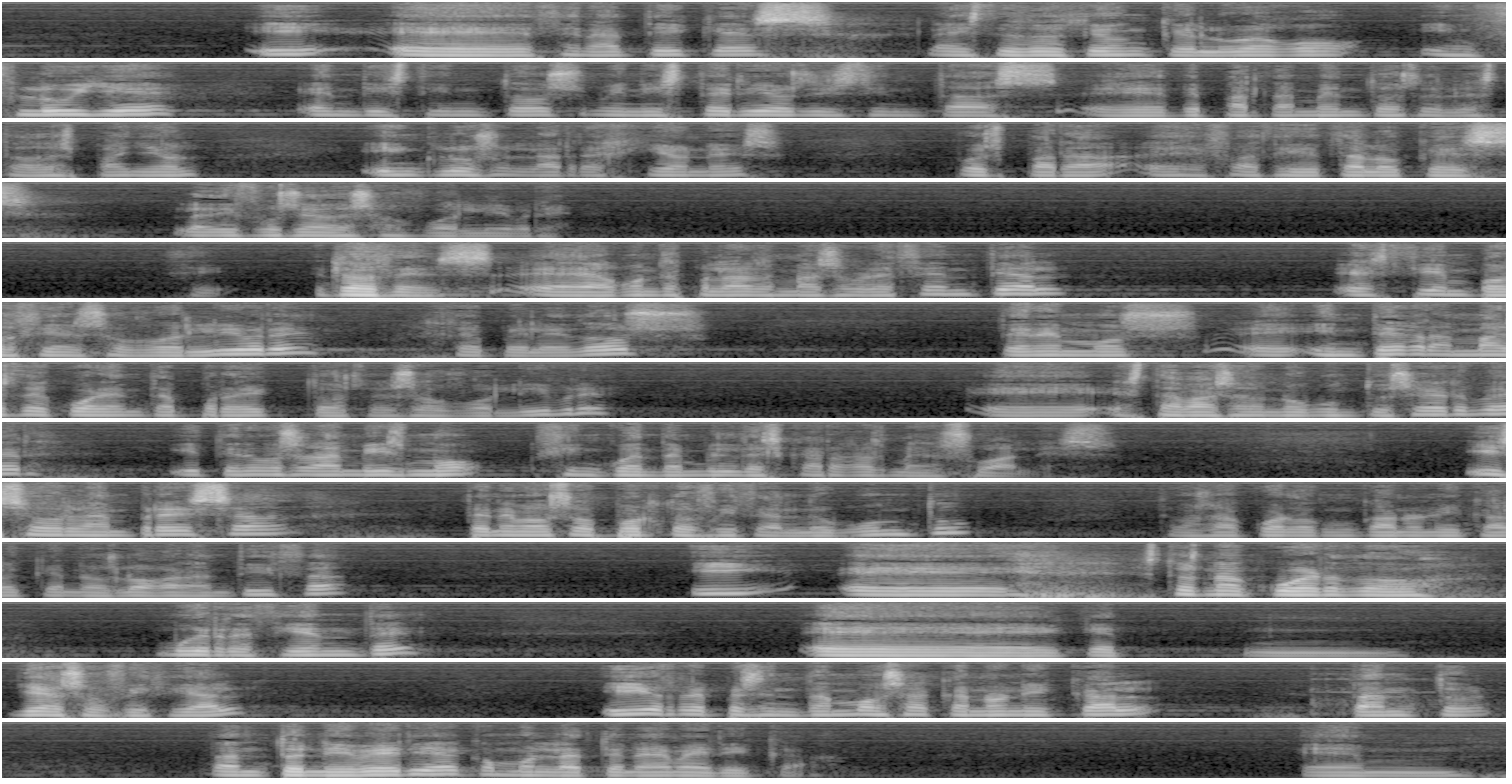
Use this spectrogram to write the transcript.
Y eh, Cenatic es la institución que luego influye en distintos ministerios, distintos departamentos del Estado español, incluso en las regiones, pues para facilitar lo que es la difusión del software libre. Entonces, eh, algunas palabras más sobre Cential. Es 100% software libre, GPL2. Tenemos, eh, integra más de 40 proyectos de software libre. Eh, está basado en Ubuntu Server y tenemos ahora mismo 50.000 descargas mensuales. Y sobre la empresa tenemos soporte oficial de Ubuntu. Tenemos un acuerdo con Canonical que nos lo garantiza. Y esto es un acuerdo muy reciente que mm, ya es oficial. Y representamos a Canonical tanto tanto en Iberia como en Latinoamérica. Em,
